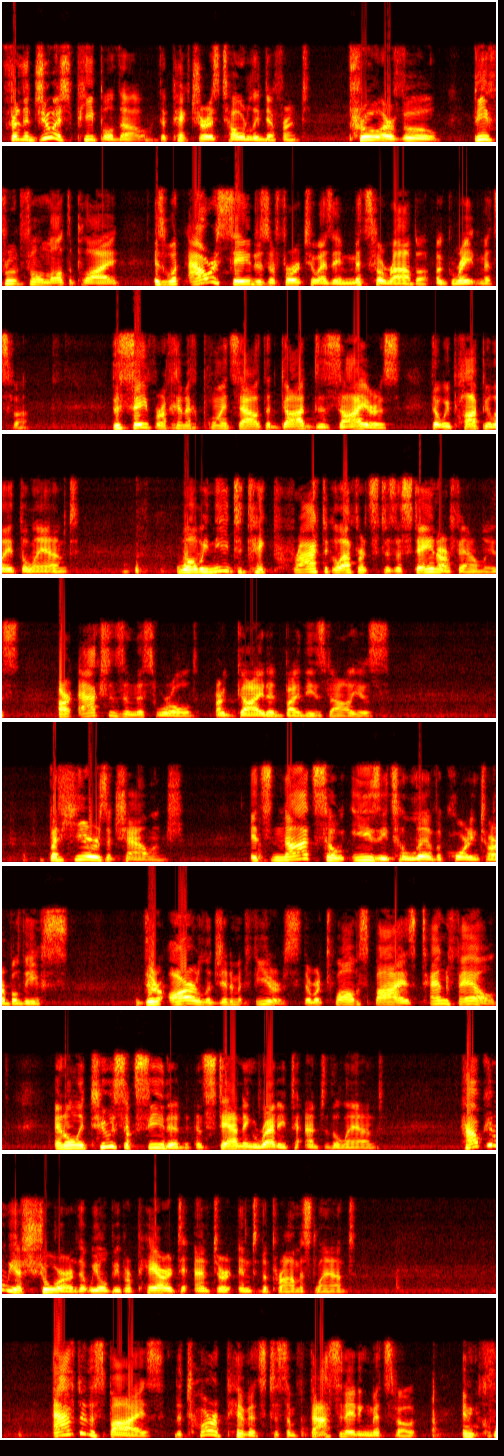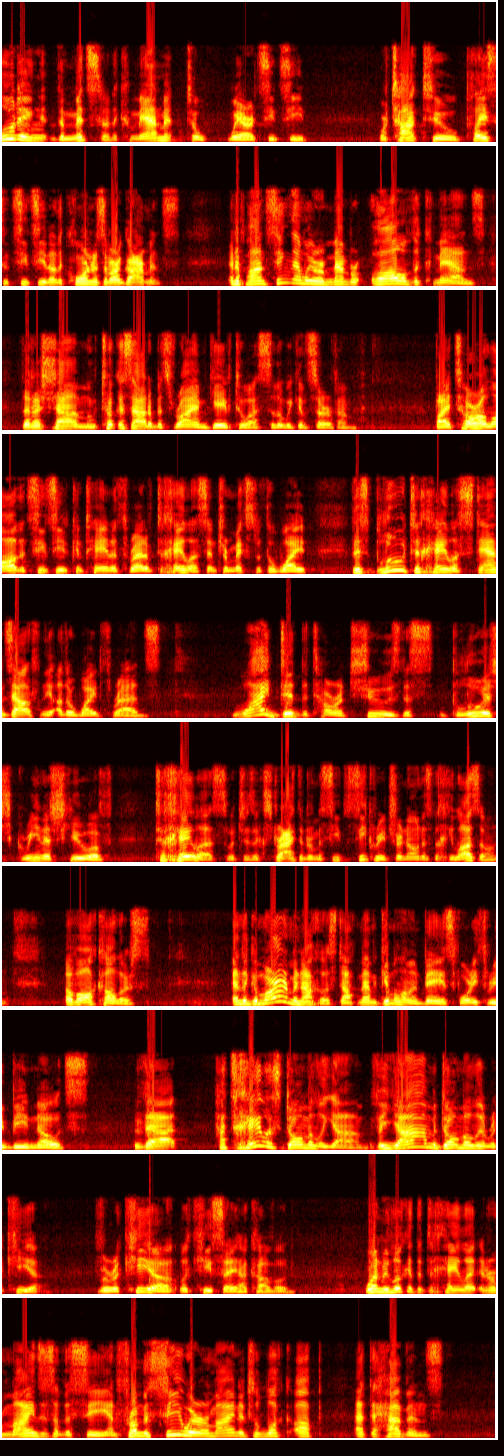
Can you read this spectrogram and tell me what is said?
For the Jewish people, though, the picture is totally different. Pru u'rvu, be fruitful and multiply, is what our sages refer to as a mitzvah rabbah, a great mitzvah. The Sefer Chinuch points out that God desires that we populate the land. While we need to take practical efforts to sustain our families, our actions in this world are guided by these values. But here's a challenge it's not so easy to live according to our beliefs. There are legitimate fears. There were 12 spies, 10 failed and only two succeeded in standing ready to enter the land. How can we assure that we will be prepared to enter into the promised land? After the spies, the Torah pivots to some fascinating mitzvot, including the mitzvah, the commandment to wear tzitzit. We're taught to place the tzitzit on the corners of our garments, and upon seeing them, we remember all of the commands that Hashem, who took us out of Mitzrayim, gave to us so that we can serve Him. By Torah law, the tzitzit contain a thread of techelas intermixed with the white. This blue techelas stands out from the other white threads. Why did the Torah choose this bluish greenish hue of techelas, which is extracted from a sea creature known as the chilazon, of all colors? And the Gemara in Menachos, Daf Mem Gimel and Beis 43b notes that Hatchelis doma liyam, v'yam doma lirakia, v'rakia lakise hakavod. When we look at the Techelet, it reminds us of the sea, and from the sea we're reminded to look up at the heavens.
